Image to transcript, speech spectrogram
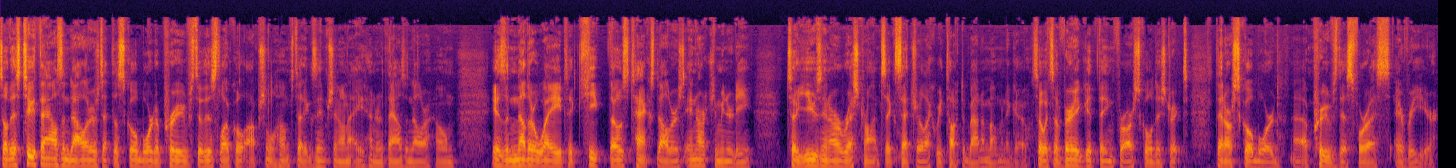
So this $2,000 that the school board approves through this local optional homestead exemption on an $800,000 home is another way to keep those tax dollars in our community to use in our restaurants, et cetera, like we talked about a moment ago. So it's a very good thing for our school district that our school board uh, approves this for us every year.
